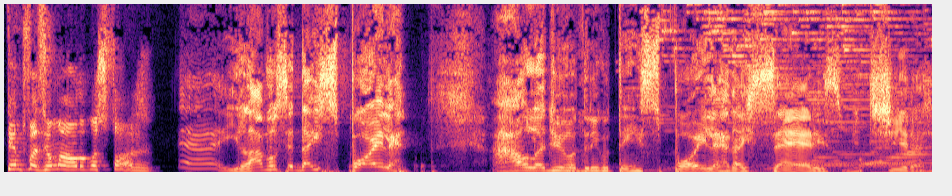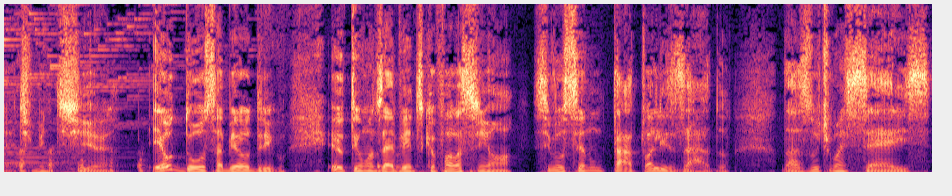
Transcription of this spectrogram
tento fazer uma aula gostosa. É, e lá você dá spoiler. A aula de Rodrigo tem spoiler das séries. Mentira, gente, mentira. Eu dou, sabia, Rodrigo? Eu tenho uns eventos que eu falo assim, ó. Se você não tá atualizado das últimas séries,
